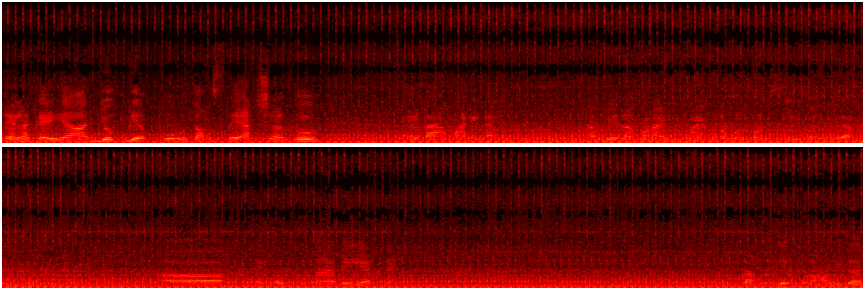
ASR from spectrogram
Đấy là cái à, nhược điểm của cái dòng xe Charger đây ba máy này. Đặc biệt là con này thì máy của nó vẫn còn zin mọi người ạ. À, hệ thống ABS này. Bằng điện của nó thì đây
